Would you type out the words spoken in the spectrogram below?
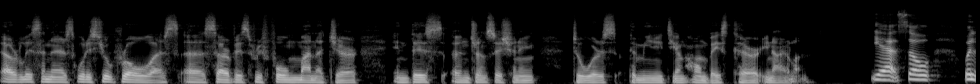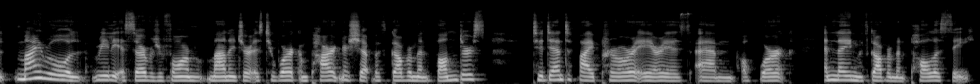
our listeners what is your role as a service reform manager in this uh, transitioning towards community and home-based care in Ireland? Yeah, so well, my role really as service reform manager is to work in partnership with government funders to identify priority areas um, of work in line with government policy.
